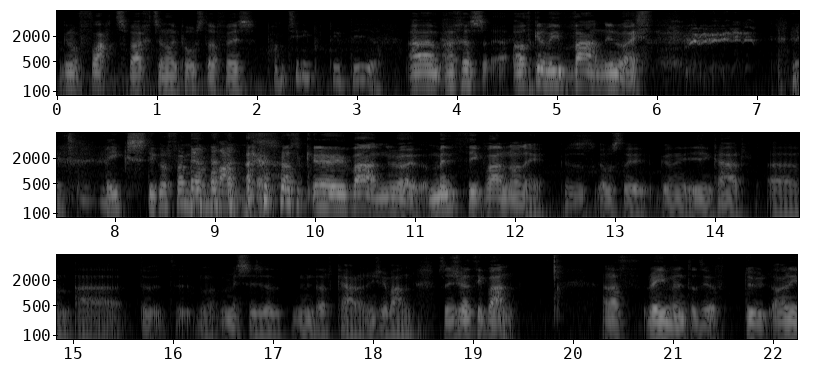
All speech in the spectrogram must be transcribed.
Fy gynnu fflat bach, ti'n ôl i post office. Pam ti di bod i'w dŷ? Um, achos, oedd gynnu fi fan unwaith. Reit, Beics, di gorffan mewn fan. Oedd gen fi fan, unwaith, menthig fan o'n i. Cos, obviously, gen i un car, um, a d- d- m- Mrs oedd yn mynd o'r car, o'n i eisiau fan. So, nes i menthyg fan. A nath Raymond, o'n i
